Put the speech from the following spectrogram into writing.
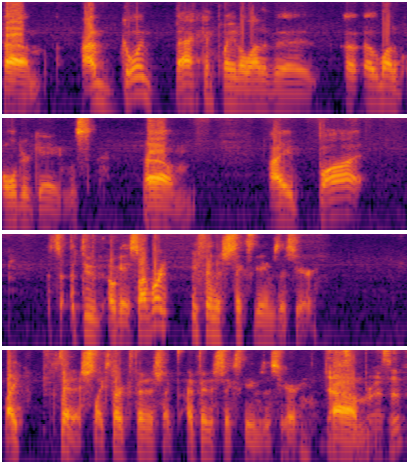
um, I'm going back and playing a lot of the a, a lot of older games. Um, I bought, so, dude. Okay, so I've already finished six games this year. Like finish, like start to finish. Like I finished six games this year. That's Um, impressive.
